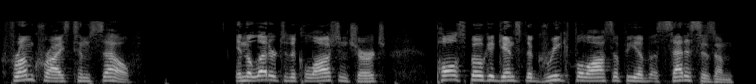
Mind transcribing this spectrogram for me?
from Christ Himself. In the letter to the Colossian church, Paul spoke against the Greek philosophy of asceticism.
